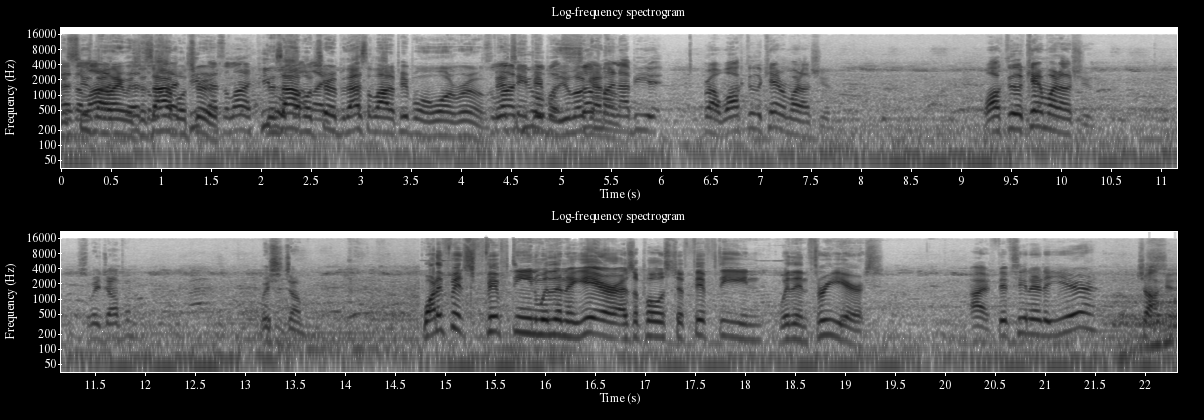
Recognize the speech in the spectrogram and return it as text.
that's a Excuse my of- language. that's a lot of Desirable peop- truth. that's a lot of people, Desirable but, like- but that's a lot of people in one room. It's a lot of 15 people, people, but you look some at might them. not be. Bro, walk through the camera, why don't you? Walk through the camera, why don't you? Should we jump him? We should jump. What if it's 15 within a year as opposed to 15 within three years? All right, 15 in a year, chalk it.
